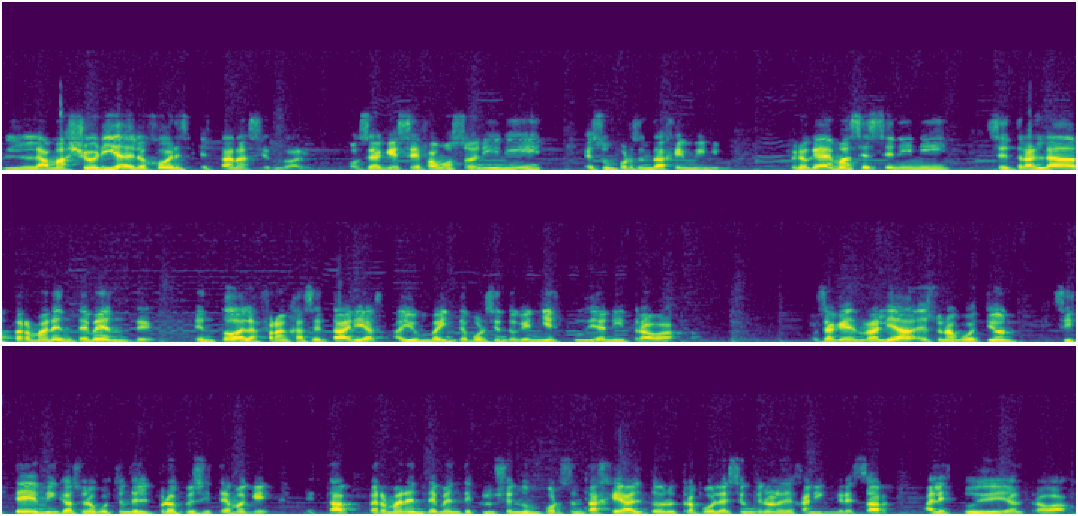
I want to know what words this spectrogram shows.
la mayoría de los jóvenes están haciendo algo. O sea que ese famoso Nini es un porcentaje mínimo. Pero que además ese Nini se traslada permanentemente. En todas las franjas etarias hay un 20% que ni estudia ni trabaja. O sea que en realidad es una cuestión sistémica, es una cuestión del propio sistema que está permanentemente excluyendo un porcentaje alto de nuestra población que no nos dejan ingresar al estudio y al trabajo.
